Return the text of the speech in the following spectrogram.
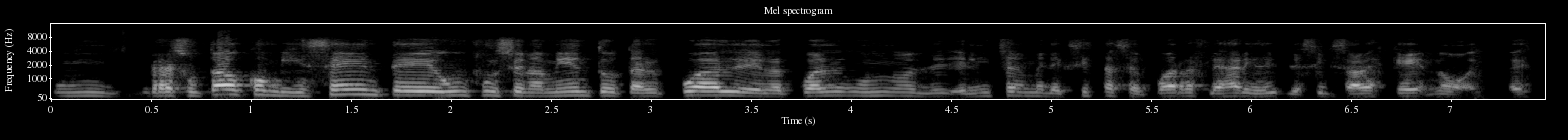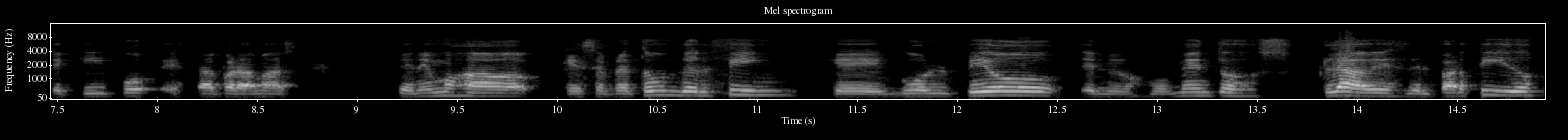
un resultado convincente, un funcionamiento tal cual, en el cual uno, el hincha del melexista se pueda reflejar y decir, ¿sabes qué? No, este equipo está para más tenemos a que se apretó un delfín que golpeó en los momentos claves del partido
